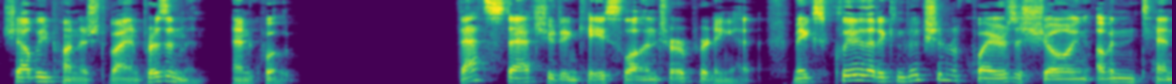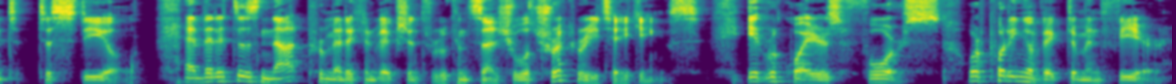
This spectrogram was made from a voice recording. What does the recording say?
shall be punished by imprisonment, end quote. That statute and case law interpreting it makes clear that a conviction requires a showing of an intent to steal, and that it does not permit a conviction through consensual trickery takings. It requires force, or putting a victim in fear.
